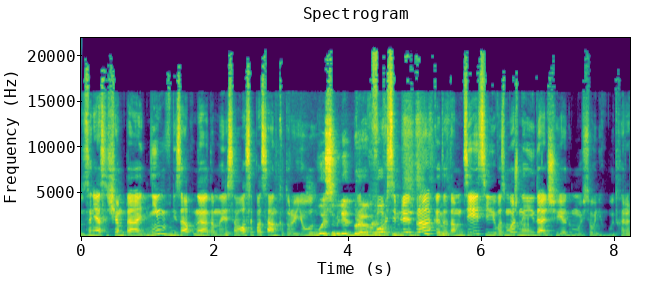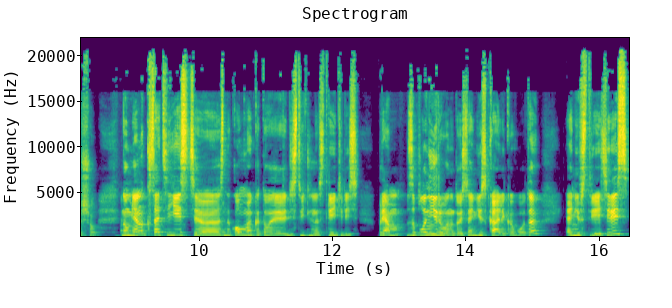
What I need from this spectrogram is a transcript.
заняться чем-то одним, внезапно там нарисовался пацан, который ее 8 лет брака. 8 лет брака, это там дети, и, возможно, и дальше, я думаю, все у них будет хорошо. Но у меня, кстати, есть э, знакомые, которые действительно встретились прям запланированно, то есть они искали кого-то, они встретились,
